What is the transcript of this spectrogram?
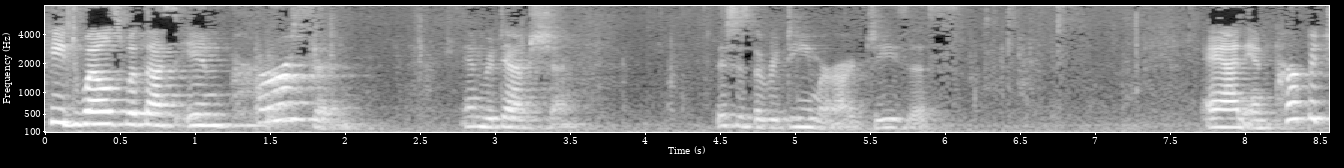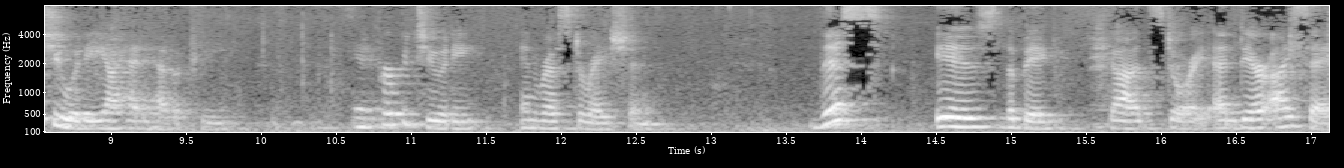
He dwells with us in person in redemption. This is the Redeemer, our Jesus. And in perpetuity, I had to have a P. In perpetuity, in restoration. This is the big God story, and dare I say,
